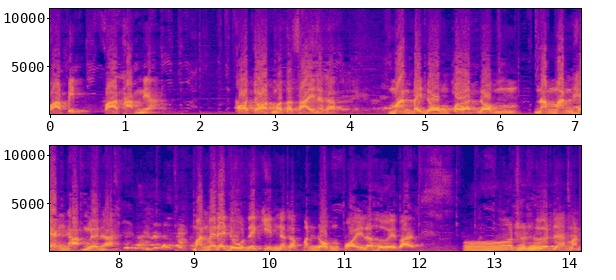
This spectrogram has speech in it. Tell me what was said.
ฝาปิด ฝาถังเนี่ย พอจอดมอเตอร์ไซค์นะครับ มันไปดมเปิดดมน้ำมันแห้งถังเลยนะ มันไม่ได้ดูดได้กินนะครับ มันดมปล่อยระเหยไปโอ้ทืดๆนะมัน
